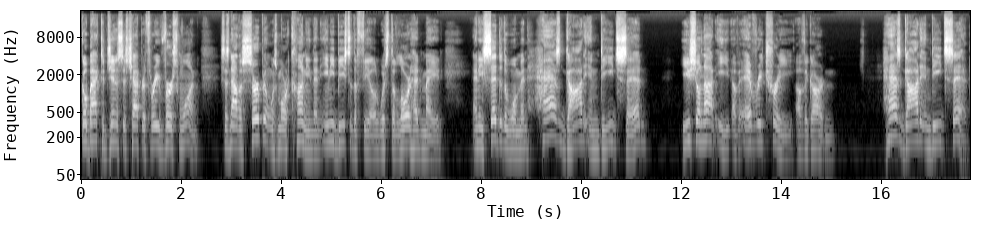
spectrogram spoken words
Go back to Genesis chapter 3, verse 1. It says, Now the serpent was more cunning than any beast of the field which the Lord had made. And he said to the woman, Has God indeed said, you shall not eat of every tree of the garden. Has God indeed said?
